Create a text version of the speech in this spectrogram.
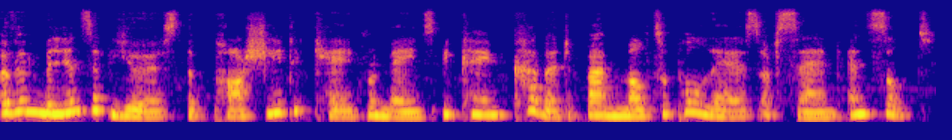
Over millions of years, the partially decayed remains became covered by multiple layers of sand and silt.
